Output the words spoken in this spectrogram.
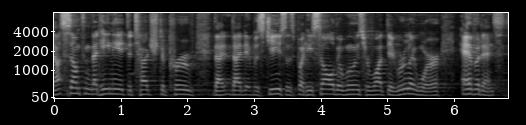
Not something that he needed to touch to prove that, that it was Jesus, but he saw the wounds for what they really were evidence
